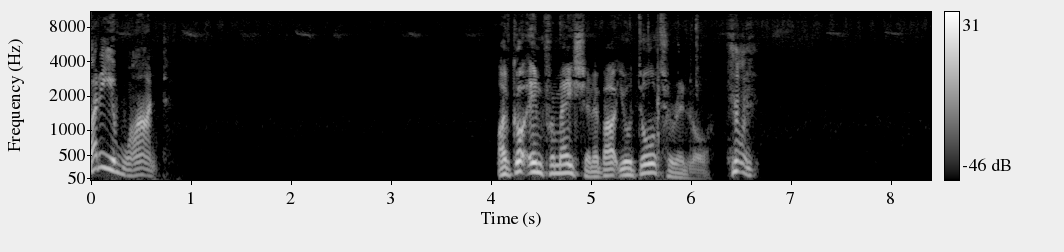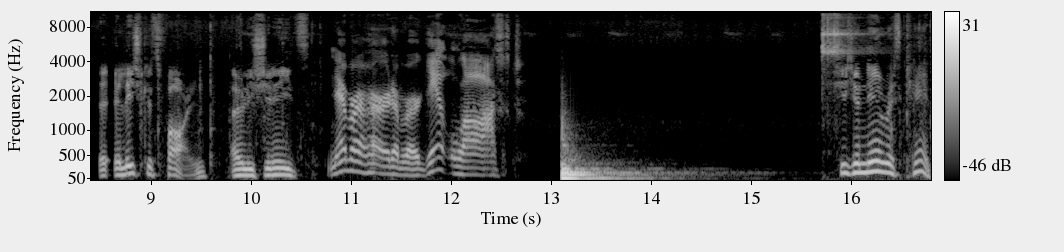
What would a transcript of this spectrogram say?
What do you want? I've got information about your daughter-in-law. Hmm. E- Elishka's fine, only she needs. Never heard of her. Get lost. She's your nearest kin.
